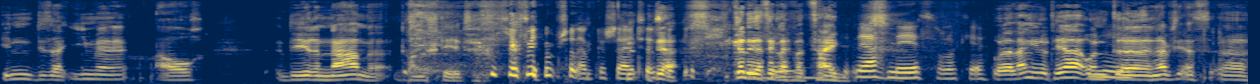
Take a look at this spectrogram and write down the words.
in dieser E-Mail auch deren Name dran steht. Ich habe ihn schon abgeschaltet. ja, ich kann dir das ja gleich mal zeigen. Ja, nee, ist schon okay. Oder lange hin und her und Mhm. äh, dann habe ich erst, äh,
